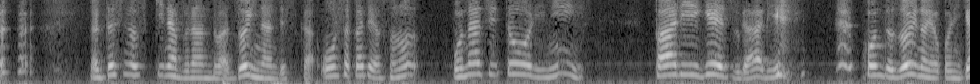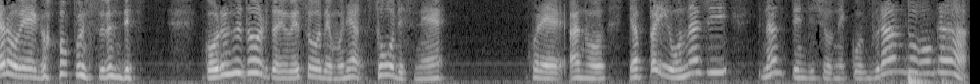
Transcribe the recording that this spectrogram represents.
私の好きなブランドはゾイなんですが、大阪ではその同じ通りにパーリーゲーズがあり、今度ゾイの横にギャロウェイがオープンするんです。ゴルフ通りと呼べそうで盛り上がそうですね。これ、あの、やっぱり同じ、なんて言うんでしょうね、こう、ブランドが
